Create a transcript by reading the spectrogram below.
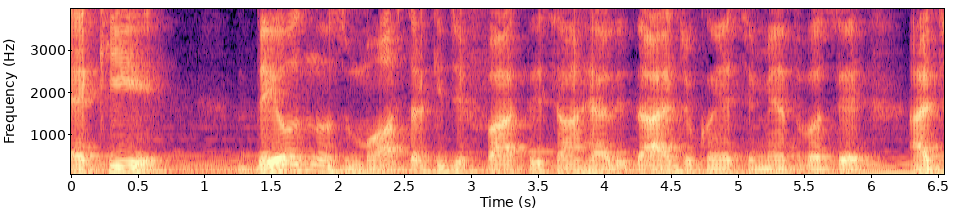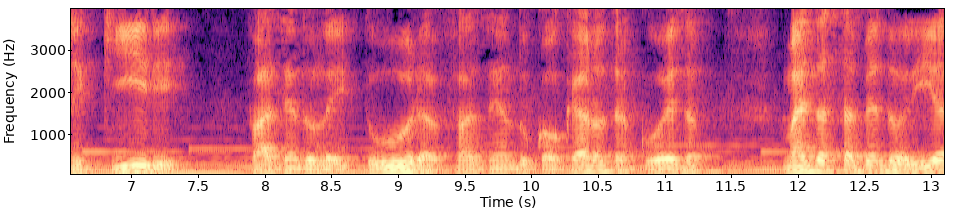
é que Deus nos mostra que de fato isso é uma realidade, o conhecimento você adquire fazendo leitura, fazendo qualquer outra coisa, mas a sabedoria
